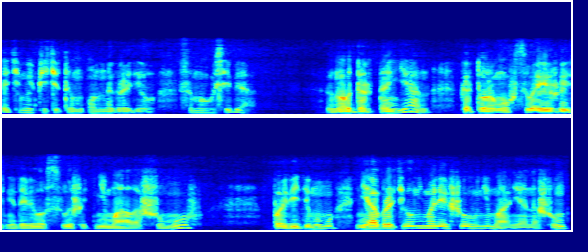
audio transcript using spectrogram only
Этим эпитетом он наградил самого себя. Но Д'Артаньян, которому в своей жизни довелось слышать немало шумов, по-видимому, не обратил ни малейшего внимания на шум,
